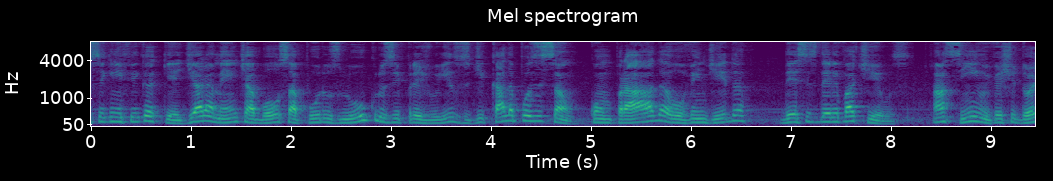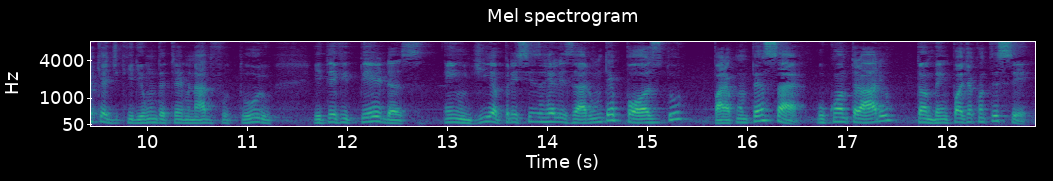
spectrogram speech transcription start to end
significa que diariamente a bolsa apura os lucros e prejuízos de cada posição comprada ou vendida desses derivativos. Assim, o investidor que adquiriu um determinado futuro e teve perdas em um dia precisa realizar um depósito para compensar. O contrário também pode acontecer.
